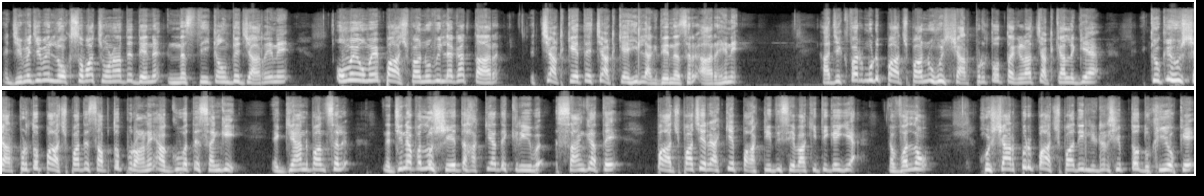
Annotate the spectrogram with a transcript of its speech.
ਜਿਵੇਂ ਜਿਵੇਂ ਲੋਕ ਸਭਾ ਚੋਣਾਂ ਦੇ ਦਿਨ ਨਜ਼ਦੀਕ ਆਉਂਦੇ ਜਾ ਰਹੇ ਨੇ, ਉਵੇਂ ਉਵੇਂ ਭਾਜਪਾ ਨੂੰ ਵੀ ਲਗਾਤਾਰ ਝਟਕੇ ਤੇ ਝਟਕੇ ਹੀ ਲੱਗਦੇ ਨਜ਼ਰ ਆ ਰਹੇ ਨੇ। ਅੱਜ ਇੱਕ ਵਾਰ ਮੁੜ ਭਾਜਪਾ ਨੂੰ ਹੁਸ਼ਿਆਰਪੁਰ ਤੋਂ ਤਗੜਾ ਝਟਕਾ ਲੱਗਿਆ ਕਿਉਂਕਿ ਹੁਸ਼ਿਆਰਪੁਰ ਤੋਂ ਭਾਜਪਾ ਦੇ ਸਭ ਤੋਂ ਪੁਰਾਣੇ ਆਗੂ ਅਤੇ ਸੰਗੀ ਗਿਆਨ ਬਾਂਸਲ, ਜਿਨ੍ਹਾਂ ਵੱਲੋਂ ਛੇ ਦਹਾਕਿਆਂ ਦੇ ਕਰੀਬ ਸੰਘ ਅਤੇ ਭਾਜਪਾ 'ਚ ਰਹਿ ਕੇ ਪਾਰਟੀ ਦੀ ਸੇਵਾ ਕੀਤੀ ਗਈ ਹੈ, ਵੱਲੋਂ ਹੁਸ਼ਿਆਰਪੁਰ ਭਾਜਪਾ ਦੀ ਲੀਡਰਸ਼ਿਪ ਤੋਂ ਦੁਖੀ ਹੋ ਕੇ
